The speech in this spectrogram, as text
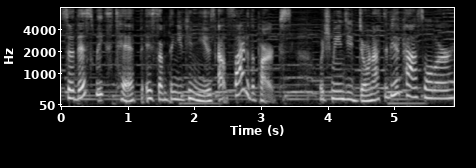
So, this week's tip is something you can use outside of the parks, which means you don't have to be a pass holder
